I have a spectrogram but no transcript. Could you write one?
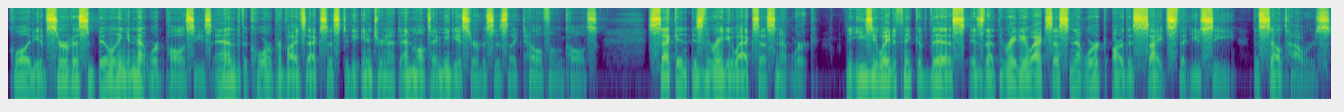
quality of service, billing, and network policies, and the core provides access to the internet and multimedia services like telephone calls. Second is the radio access network. The easy way to think of this is that the radio access network are the sites that you see, the cell towers.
